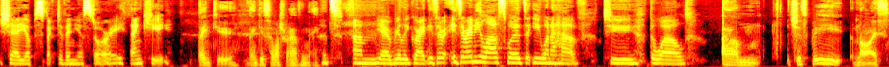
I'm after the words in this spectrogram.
share your perspective and your story. Thank you. Thank you. Thank you so much for having me. It's um, yeah, really great. Is there is there any last words that you want to have to the world? Um, just be nice.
